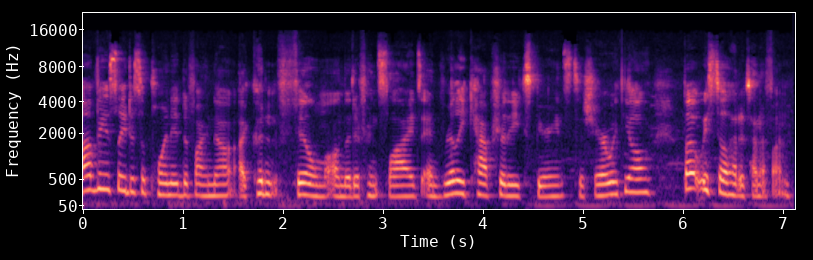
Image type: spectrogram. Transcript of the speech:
obviously disappointed to find out I couldn't film on the different slides and really capture the experience to share with y'all, but we still had a ton of fun.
